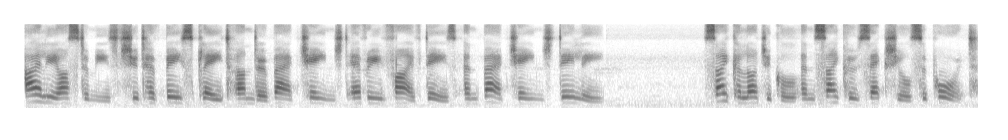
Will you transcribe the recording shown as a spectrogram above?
Ileostomies should have base plate under bag changed every 5 days and bag changed daily. Psychological and psychosexual support.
